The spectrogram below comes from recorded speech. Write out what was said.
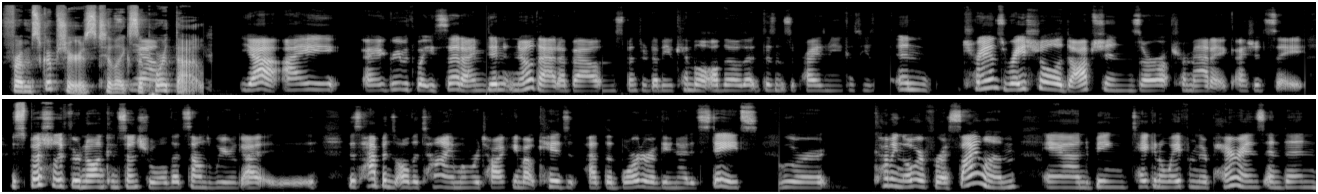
from scriptures to like support yeah. that yeah i i agree with what you said i didn't know that about spencer w kimball although that doesn't surprise me because he's and transracial adoptions are traumatic, I should say, especially if they're non consensual. That sounds weird. I, this happens all the time when we're talking about kids at the border of the United States who are coming over for asylum and being taken away from their parents and then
